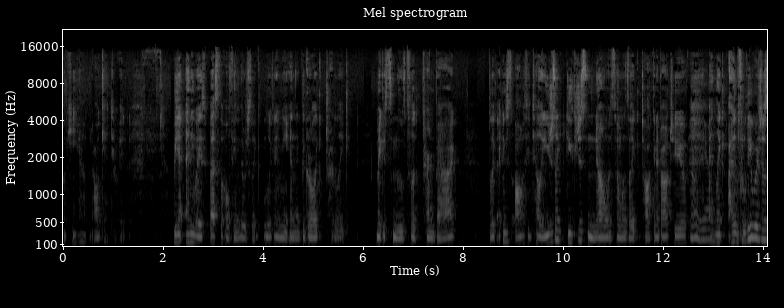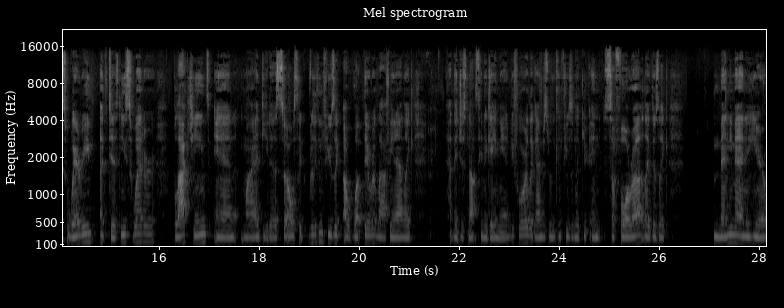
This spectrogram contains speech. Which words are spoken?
it. Okay, yeah, but I'll get to it. But yeah, anyways, that's the whole thing. They were just like looking at me, and like the girl like tried to like make it smooth to like turn back. But like I can just obviously tell you, just like you can just know when someone's like talking about you. Oh yeah. And like I literally was just wearing a Disney sweater, black jeans, and my Adidas. So I was like really confused like at what they were laughing at. Like had they just not seen a gay man before? Like I'm just really confused. I'm like you're in Sephora. Like there's like many men in here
